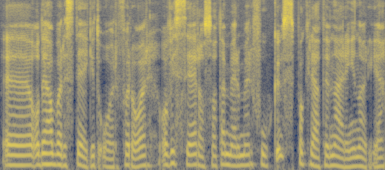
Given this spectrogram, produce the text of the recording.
Uh, og det har bare steget år for år. Og vi ser også at det er mer og mer fokus på kreativ næring i Norge.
